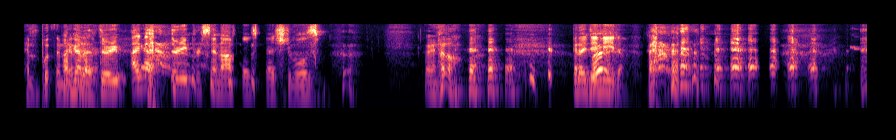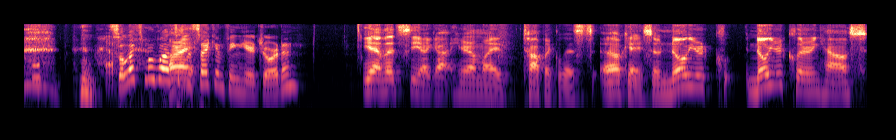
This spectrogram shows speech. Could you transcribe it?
and put them I in got there. A 30, I got 30% off those vegetables. I know. but I didn't eat them. so let's move on All to right. the second thing here, Jordan. Yeah, let's see. I got here on my topic list. Okay, so know your cl- know your clearinghouse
